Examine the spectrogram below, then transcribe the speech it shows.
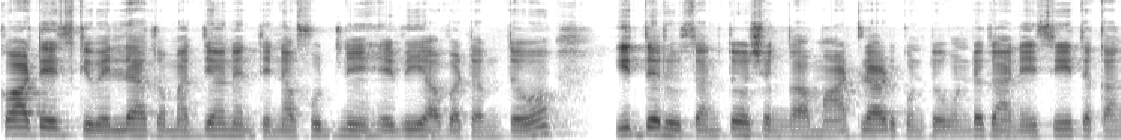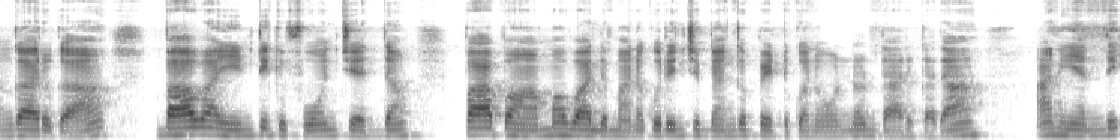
కాటేజ్కి వెళ్ళాక మధ్యాహ్నం తిన్న ఫుడ్ని హెవీ అవ్వటంతో ఇద్దరూ సంతోషంగా మాట్లాడుకుంటూ ఉండగానే సీత కంగారుగా బావా ఇంటికి ఫోన్ చేద్దాం. పాప అమ్మ వాళ్ళు మన గురించి బెంగ పెట్టుకొని ఉండుంటారు కదా అని అంది.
